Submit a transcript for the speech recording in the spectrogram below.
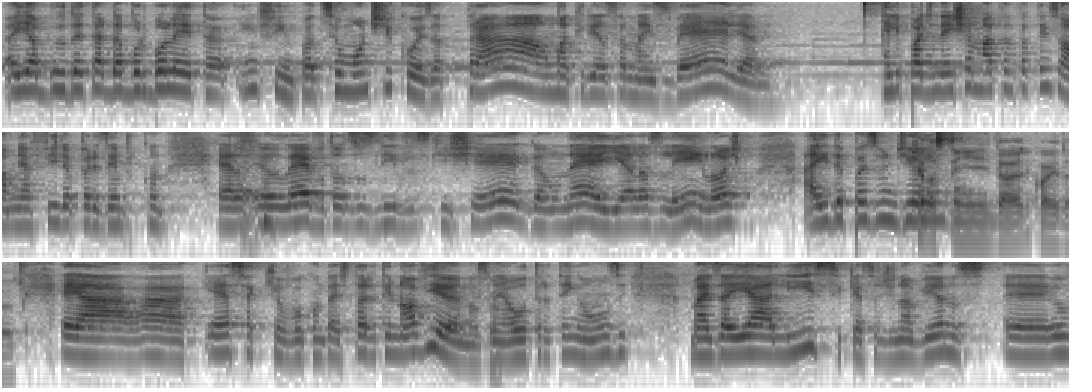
Aí a- o detalhe da borboleta, enfim, pode ser um monte de coisa. Para uma criança mais velha, ele pode nem chamar tanta atenção. A minha filha, por exemplo, quando ela, eu levo todos os livros que chegam, né, e elas leem, lógico. Aí depois um dia Que elas têm idade, qual a idade? é, a, a- essa que eu vou contar a história tem 9 anos, né? A outra tem 11. Mas aí a Alice, que é essa de 9 anos, é, eu,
